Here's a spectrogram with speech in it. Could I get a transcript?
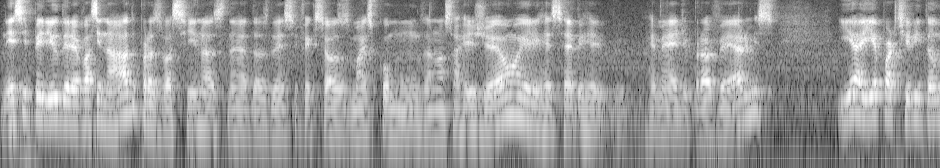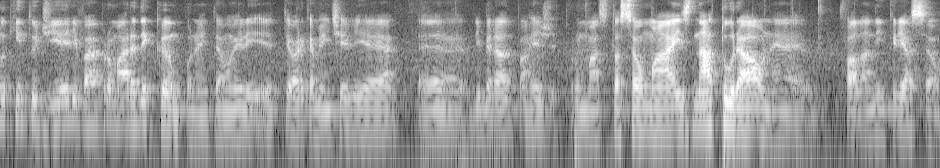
Nesse período ele é vacinado para as vacinas né, das doenças infecciosas mais comuns na nossa região, ele recebe re, remédio para vermes e aí, a partir então do quinto dia, ele vai para uma área de campo, né? Então, ele teoricamente ele é, é liberado para uma, situação mais natural, né? Falando em criação.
